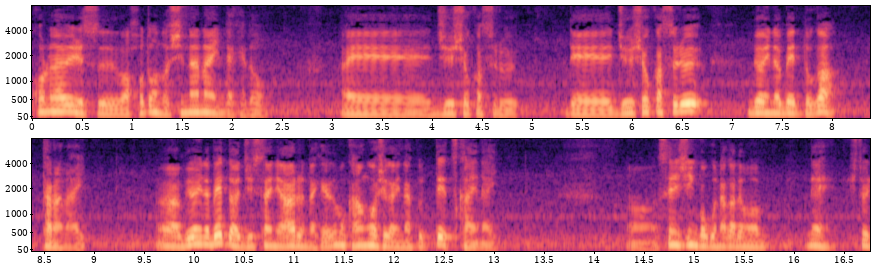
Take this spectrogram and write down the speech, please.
コロナウイルスはほとんど死なないんだけど、えー、重症化する。で重症化する病院のベッドが足らない。病院のベッドは実際にはあるんだけれども看護師がいなくって使えない。先進国の中でもね1人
